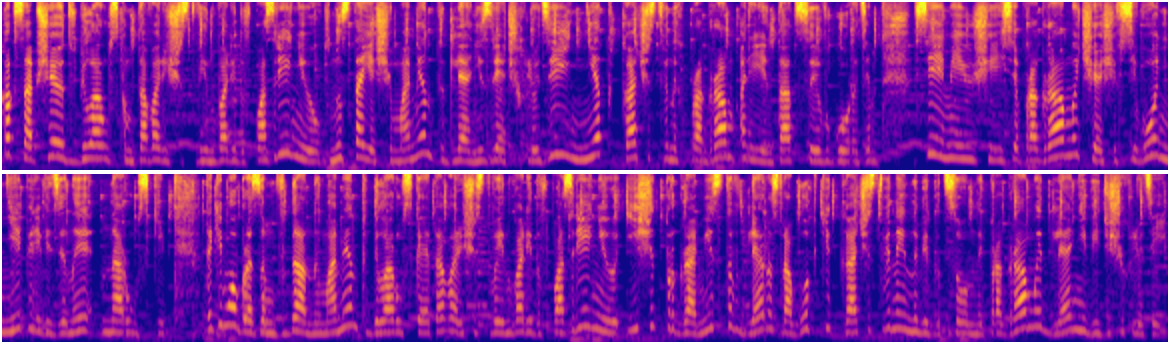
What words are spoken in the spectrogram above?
Как сообщают в Белорусском товариществе инвалидов по зрению, в настоящий момент для незрячих людей нет качественных программ ориентации в городе. Все имеющиеся программы чаще всего не переведены на русский. Таким образом, в данный момент Белорусское товарищество инвалидов по зрению ищет программистов для разработки качественной навигационной программы для невидящих людей.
